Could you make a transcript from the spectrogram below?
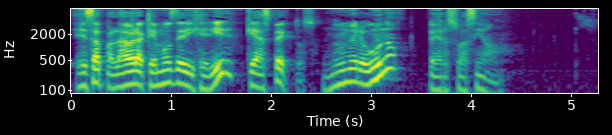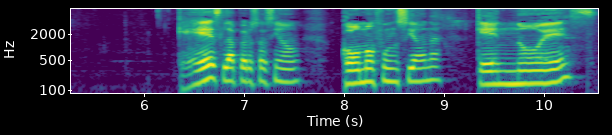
Esa palabra que hemos de digerir, ¿qué aspectos? Número uno, persuasión. ¿Qué es la persuasión? ¿Cómo funciona? ¿Qué no es?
